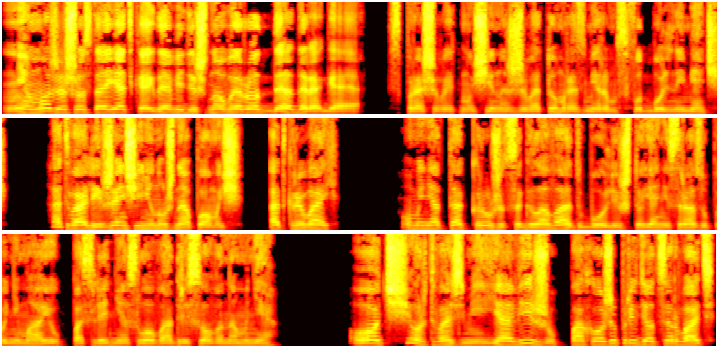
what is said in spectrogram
Не можешь устоять, когда видишь новый род, да, дорогая? спрашивает мужчина с животом размером с футбольный мяч. Отвали, женщине нужна помощь. Открывай. У меня так кружится голова от боли, что я не сразу понимаю, последнее слово адресовано мне. О, черт возьми, я вижу, похоже, придется рвать.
